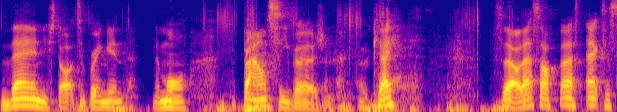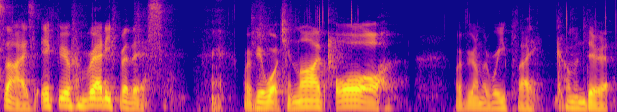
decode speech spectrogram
then you start to bring in the more bouncy version, okay? So that's our first exercise. If you're ready for this, whether you're watching live or whether you're on the replay, come and do it.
